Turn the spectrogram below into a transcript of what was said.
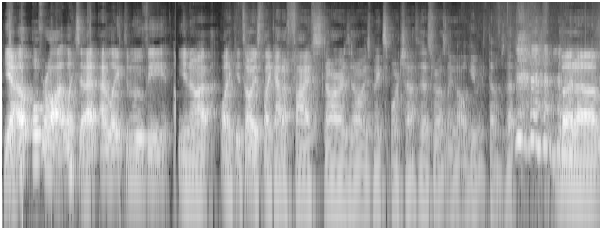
yeah, overall, like I said, I, I like the movie. You know, I, like it's always like out of five stars, it always makes more chances. That's why I was like, I'll give it a thumbs up. but uh,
